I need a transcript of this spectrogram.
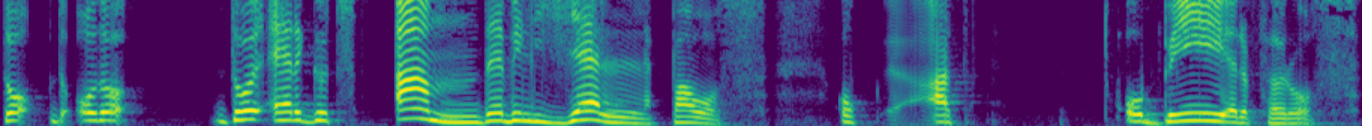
då, och då, då är det Guds ande vill hjälpa oss och, att, och ber för oss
